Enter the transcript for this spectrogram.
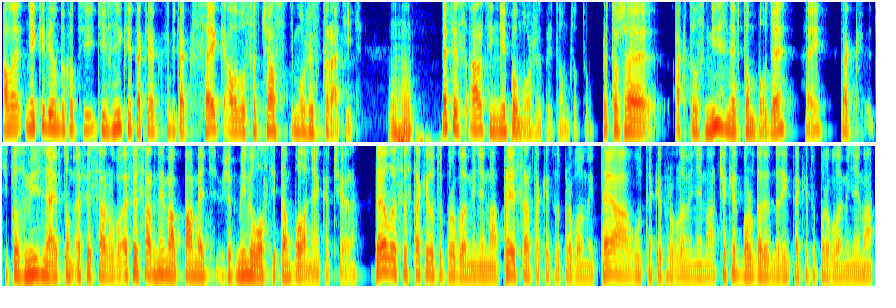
ale niekedy jednoducho ti, ti vznikne také ako keby tak sek, alebo sa časť môže stratiť. Uh-huh. FSR ti nepomôže pri tomto tu. Pretože ak to zmizne v tom bode, hej, tak ti to zmizne aj v tom FSR, lebo FSR nemá pamäť, že v minulosti tam bola nejaká čiara. DLSS takéto problémy nemá, TSR takéto problémy, TAU také problémy nemá, checkerboard rendering takéto problémy nemá.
